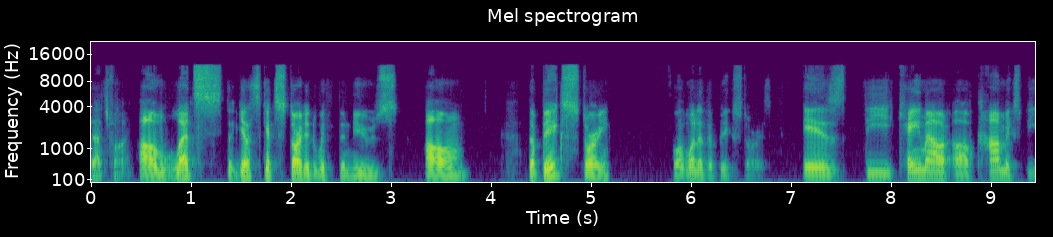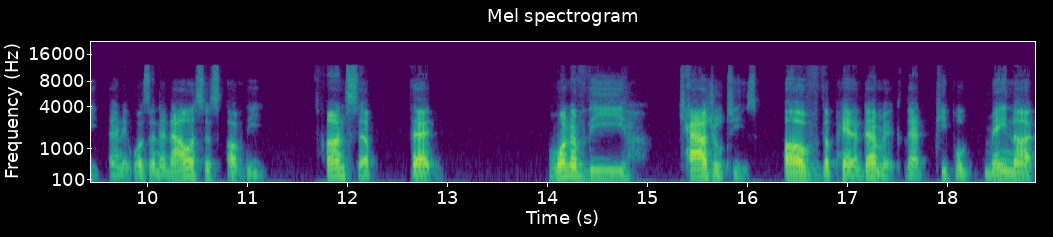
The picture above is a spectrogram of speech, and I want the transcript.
That's fine. Um, let's let's get started with the news. Um, the big story, well, one of the big stories is the came out of Comics Beat, and it was an analysis of the concept that one of the casualties of the pandemic that people may not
